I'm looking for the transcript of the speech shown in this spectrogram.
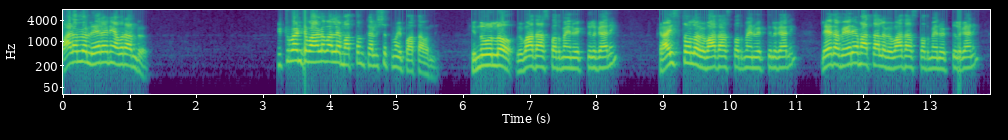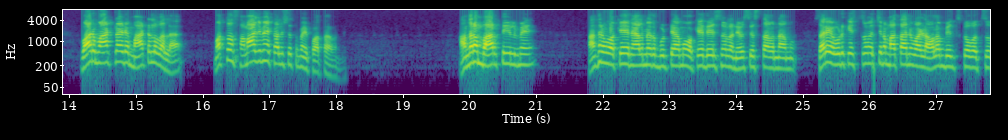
వాళ్ళల్లో లేరని ఎవరు అనరు. ఇటువంటి వాళ్ళ వల్లే మొత్తం కలుషితమైపోతా ఉంది. హిందువుల్లో వివాదాస్పదమైన వ్యక్తులు కానీ క్రైస్తవుల్లో వివాదాస్పదమైన వ్యక్తులు కానీ లేదా వేరే మతాల్లో వివాదాస్పదమైన వ్యక్తులు కానీ వారు మాట్లాడే మాటల వల్ల మొత్తం సమాజమే కలుషితమైపోతా ఉంది. అందరం భారతీయులమే. అందరం ఒకే నేల మీద పుట్టాము ఒకే దేశంలో నివసిస్తూ ఉన్నాము. సరే ఎవరికి ఇష్టం వచ్చిన మతాన్ని వాళ్ళు అవలంబించుకోవచ్చు.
